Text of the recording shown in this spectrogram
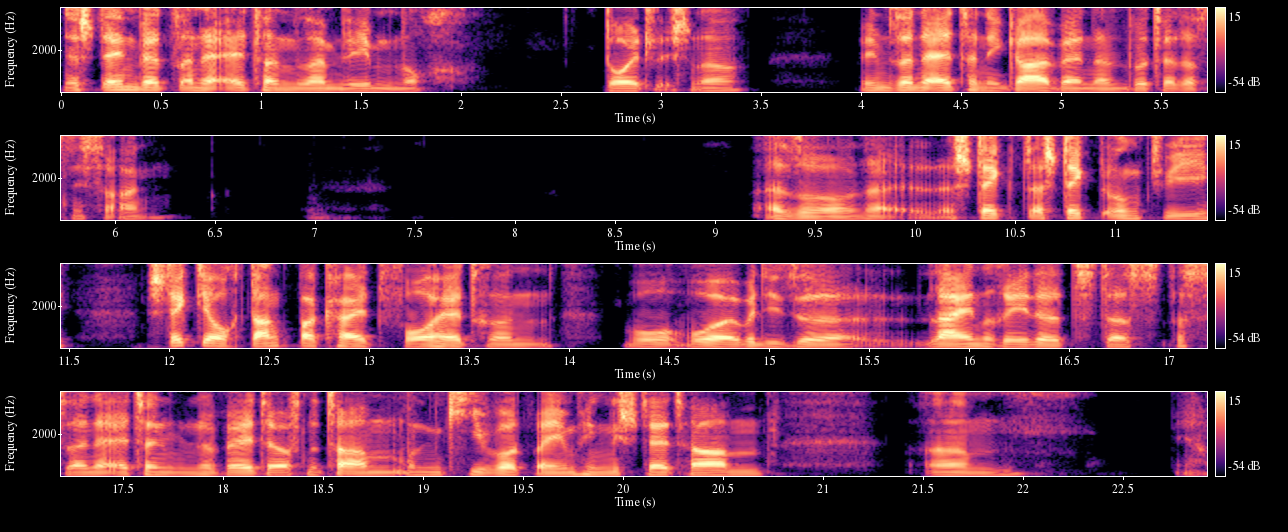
der Stellenwert seiner Eltern in seinem Leben noch deutlich, ne? Wenn ihm seine Eltern egal wären, dann wird er das nicht sagen. Also, da, da steckt, da steckt irgendwie, steckt ja auch Dankbarkeit vorher drin, wo, wo er über diese Line redet, dass, dass seine Eltern ihm eine Welt eröffnet haben und ein Keyword bei ihm hingestellt haben. Ähm, ja.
